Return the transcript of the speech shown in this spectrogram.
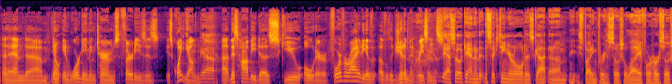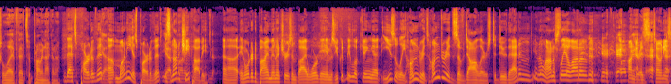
and um, you know, in wargaming terms, 30s is is quite young. Yeah. Uh, this hobby does skew older for a variety of, of legitimate reasons. yeah? So again, the 16 year old has got um, he's fighting for his social life or her social life. That's probably not going to. That's part of it. Yeah. Uh, money is part of it. Yeah, it's not money. a cheap hobby. Uh, in order to buy miniatures and buy war games, you could be looking at easily hundreds, hundreds of dollars to do that, and you know, honestly, a lot of hundreds. Tony's,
